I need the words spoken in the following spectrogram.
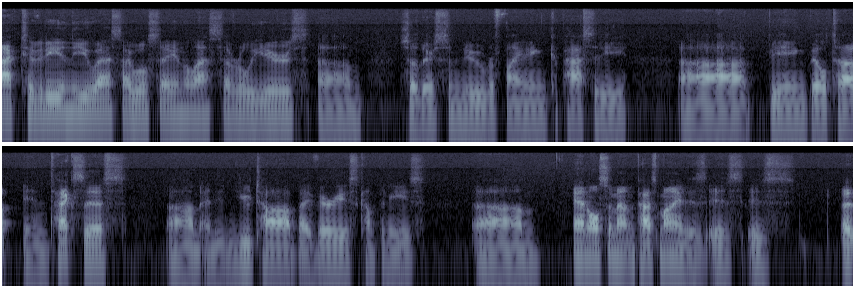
activity in the U.S. I will say in the last several years. Um, so there's some new refining capacity uh, being built up in Texas um, and in Utah by various companies, um, and also Mountain Pass Mine is is is uh,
